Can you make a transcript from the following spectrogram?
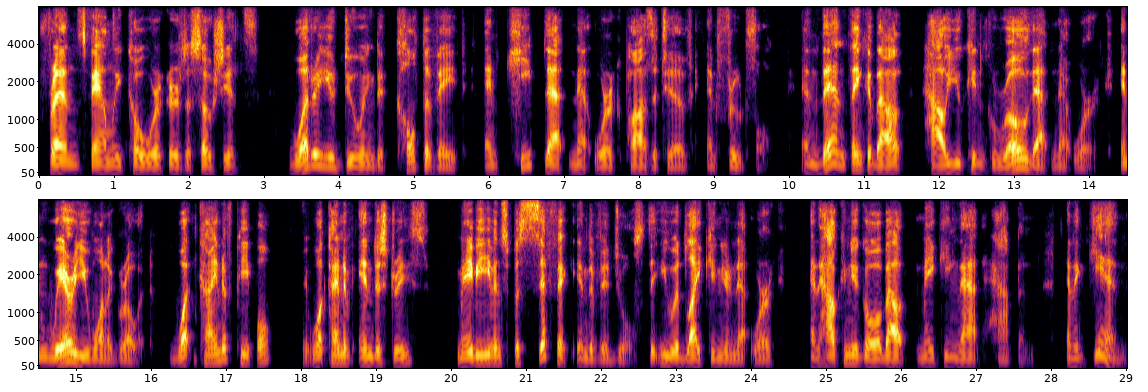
friends, family, coworkers, associates. What are you doing to cultivate and keep that network positive and fruitful? And then think about how you can grow that network and where you want to grow it. What kind of people, what kind of industries, maybe even specific individuals that you would like in your network and how can you go about making that happen? And again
